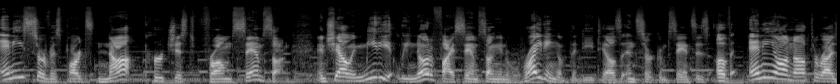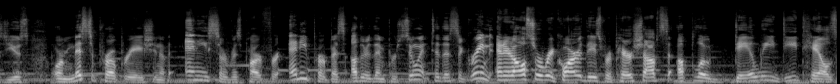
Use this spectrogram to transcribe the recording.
any service parts not purchased from Samsung, and shall immediately notify Samsung in writing of the details and circumstances of any unauthorized use or misappropriation of any service part for any purpose other than pursuant to this agreement. And it also required these repair shops to upload daily details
